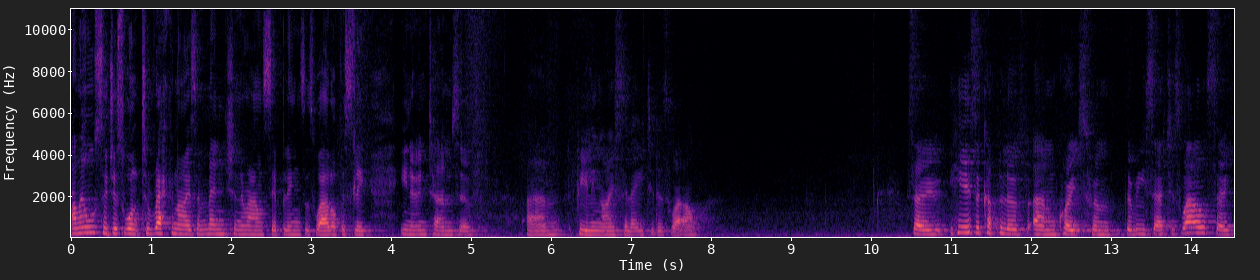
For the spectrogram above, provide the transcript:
and I also just want to recognise and mention around siblings as well obviously you know in terms of um, feeling isolated as well so here's a couple of um, quotes from the research as well so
